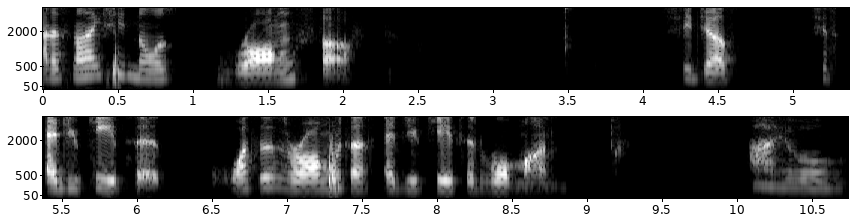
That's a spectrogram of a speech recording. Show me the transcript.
And it's not like she knows wrong stuff. She just she's educated. What is wrong with an educated woman? Ayo,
